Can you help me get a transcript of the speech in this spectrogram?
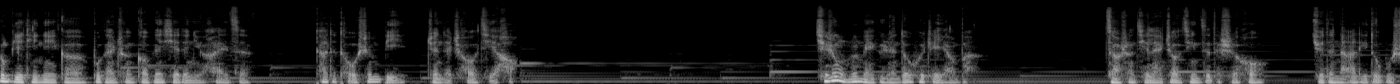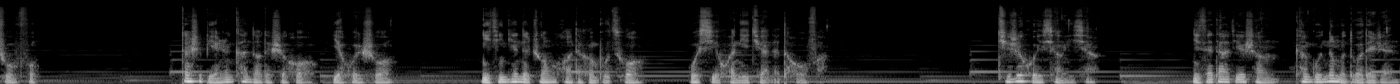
更别提那个不敢穿高跟鞋的女孩子，她的头身比真的超级好。其实我们每个人都会这样吧。早上起来照镜子的时候，觉得哪里都不舒服。但是别人看到的时候也会说：“你今天的妆化得很不错，我喜欢你卷的头发。”其实回想一下，你在大街上看过那么多的人，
